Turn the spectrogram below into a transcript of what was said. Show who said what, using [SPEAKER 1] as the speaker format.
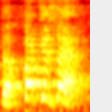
[SPEAKER 1] the fuck is that?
